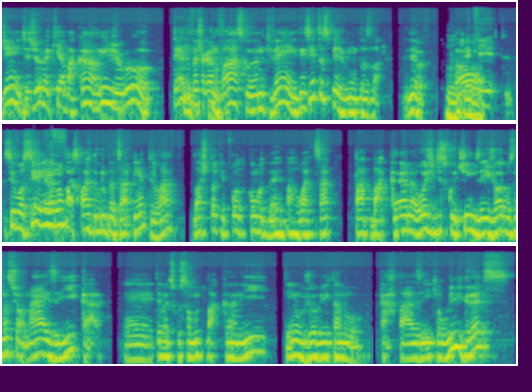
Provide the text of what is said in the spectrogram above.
Gente, esse jogo aqui é bacana, alguém jogou? Telo vai jogar no Vasco no ano que vem? Tem sempre as perguntas lá, entendeu? Então, É que se você ainda não faz parte do grupo do WhatsApp, entre lá, losttalk.com.br barra WhatsApp, papo bacana. Hoje discutimos aí jogos nacionais aí, cara. É, teve uma discussão muito bacana aí. Tem um jogo aí que tá no cartaz aí, que é o Imigrantes.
